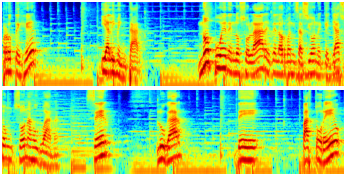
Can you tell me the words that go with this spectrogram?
proteger y alimentar. No pueden los solares de las urbanizaciones, que ya son zonas urbanas, ser lugar de pastoreo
